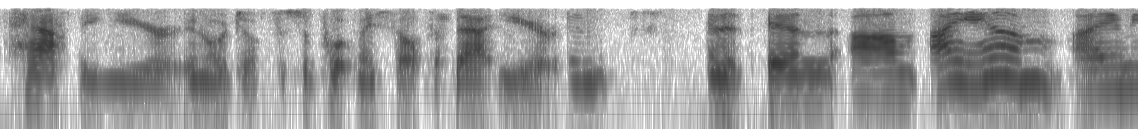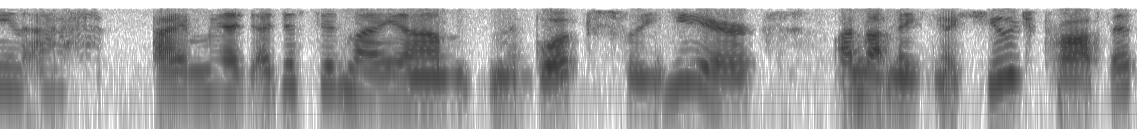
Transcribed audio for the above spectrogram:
half a year in order to, to support myself for that year, and and it, and um I am. I mean. I, I mean, I, I just did my um my books for the year. I'm not making a huge profit,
